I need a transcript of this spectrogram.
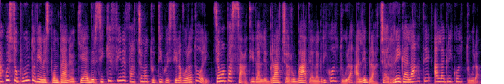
A questo punto viene spontaneo chiedersi che fine facciano tutti questi lavoratori. Siamo passati dalle braccia rubate all'agricoltura alle braccia regalate all'agricoltura.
